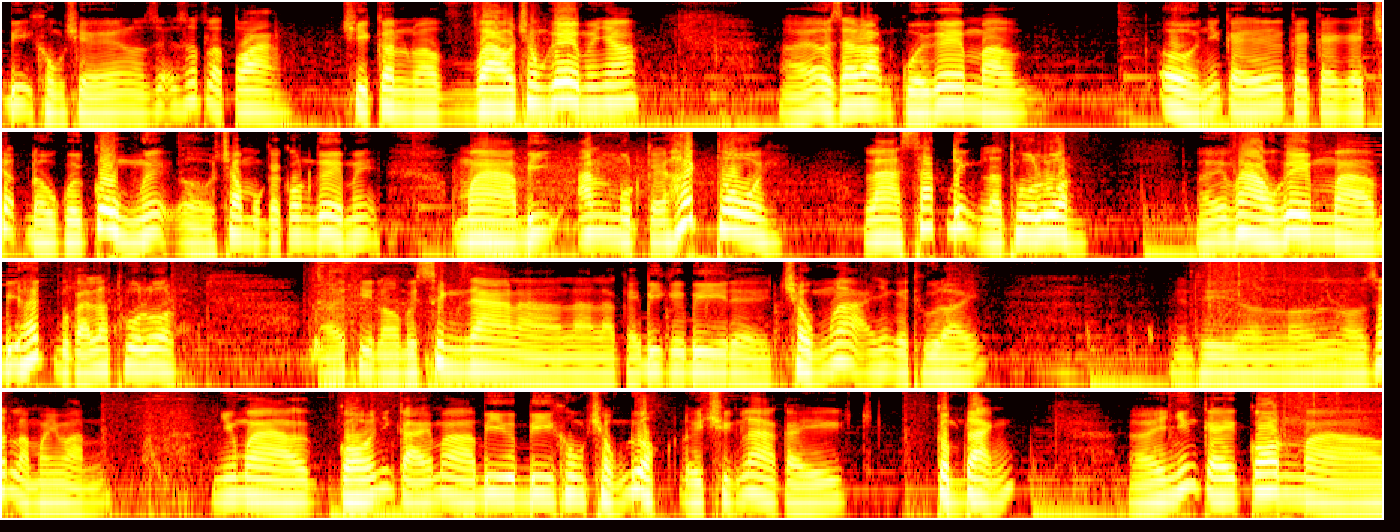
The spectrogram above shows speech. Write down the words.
bị khống chế nó sẽ rất là toang. Chỉ cần mà vào trong game ấy nhá. Đấy, ở giai đoạn cuối game mà ở những cái cái cái cái trận đấu cuối cùng ấy, ở trong một cái con game ấy, mà bị ăn một cái hack thôi là xác định là thua luôn. Đấy, vào game mà bị hack một cái là thua luôn. Đấy, thì nó mới sinh ra là là là cái BKB để chống lại những cái thứ đấy. Thì nó nó rất là may mắn nhưng mà có những cái mà BKB không chống được, đấy chính là cái cầm đánh. Đấy, những cái con mà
